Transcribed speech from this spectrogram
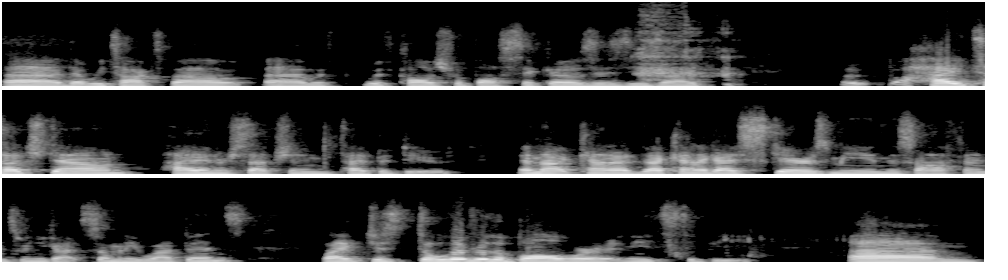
uh, that we talked about uh, with with college football sickos is he's like high touchdown, high interception type of dude, and that kind of that kind of guy scares me in this offense when you got so many weapons. Like just deliver the ball where it needs to be. Um,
